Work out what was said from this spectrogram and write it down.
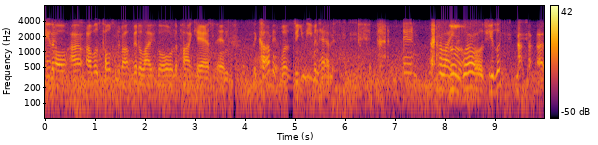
you know I, I was posting about vitiligo on the podcast, and the comment was, "Do you even have it?" And I'm like, Hmm. well, if you look, I, I, I,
